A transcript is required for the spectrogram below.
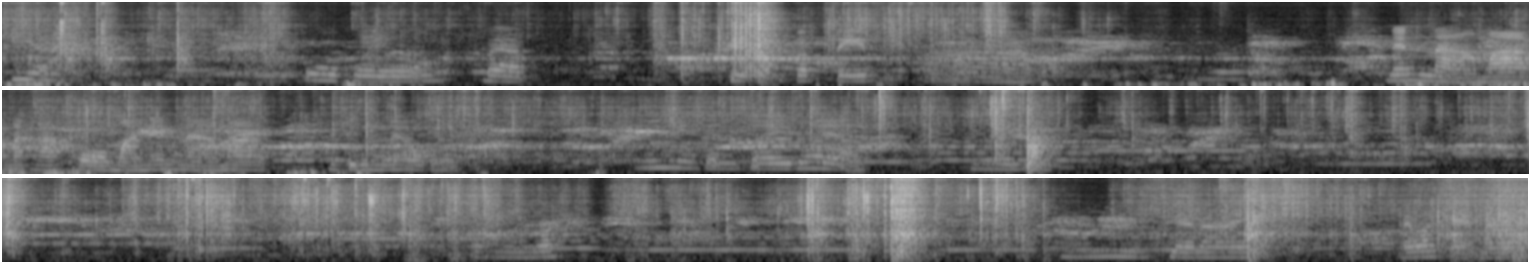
เฮียโอ้โห แบบติดกับเต็บอ่าแน่นหนามากนะคะ คอมาแน่นหนามากดึงไม่ออกเลยไม่มีกันไกลด้วยอะทำไมทำไมวะอืมเสียดายแล้วว่าแกะมาแล้ว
